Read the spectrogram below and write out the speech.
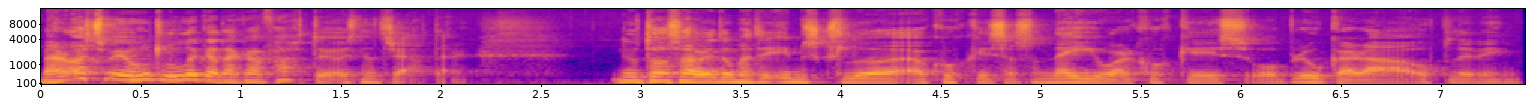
Men också med hotell lägga det kan fatta jag snart rätt där. Nu tar så vi de heter imskslö av cookies, alltså nejoar cookies och brukare uppleving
